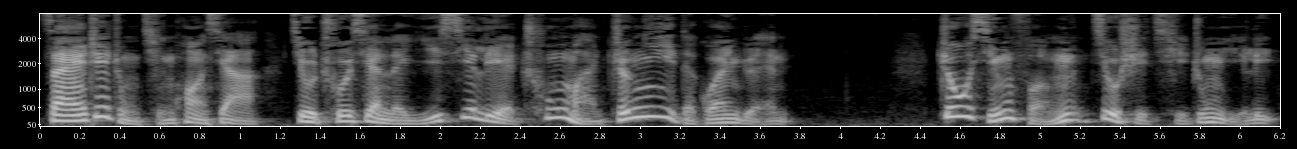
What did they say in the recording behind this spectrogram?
在这种情况下，就出现了一系列充满争议的官员，周行逢就是其中一例。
